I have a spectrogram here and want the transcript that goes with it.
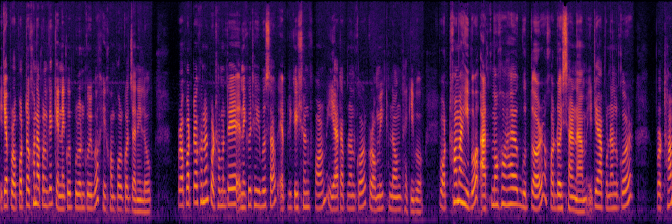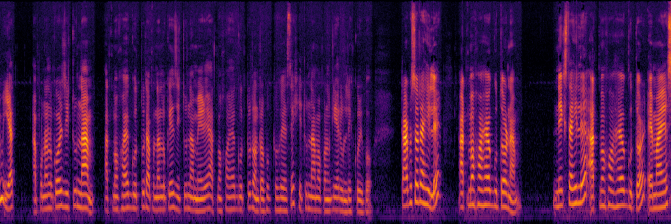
এতিয়া প্ৰপত্ৰখন আপোনালোকে কেনেকৈ পূৰণ কৰিব সেই সম্পৰ্কত জানি লওক। প্ৰপত্ৰখনত প্ৰথমতে এনেকৈ থাকিব চাওক এপ্লিকেশ্যন ফৰ্ম ইয়াত আপোনালোকৰ ক্ৰমিক নং থাকিব। প্ৰথম আহিব আত্মসহায়ক গোটৰ সদস্যাৰ নাম। এতিয়া আপোনালোকৰ প্ৰথম ইয়াত আপোনালোকৰ যিটো নাম আত্মসহায়ক গোটটোত আপোনালোকে যিটো নামেৰে আত্মসহায়ক গোটটোত অন্তৰ্ভুক্ত হৈ আছে সেইটো নাম আপোনালোকে ইয়াত উল্লেখ কৰিব। তাৰপিছত আহিলে আত্মসহায়ক গোটৰ নাম। নেক্সট আহিলে আত্মসহায়ক গোটৰ এম আই এছ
